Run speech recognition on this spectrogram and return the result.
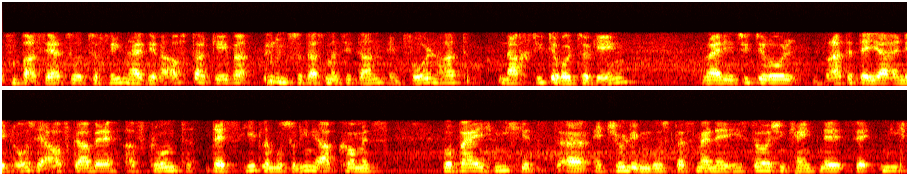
offenbar sehr zur Zufriedenheit ihrer Auftraggeber, sodass man sie dann empfohlen hat, nach Südtirol zu gehen, weil in Südtirol wartete ja eine große Aufgabe aufgrund des Hitler-Mussolini-Abkommens, wobei ich mich jetzt äh, entschuldigen muss, dass meine historischen Kenntnisse nicht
